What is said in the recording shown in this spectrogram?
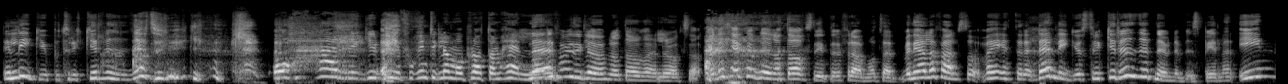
Den ligger ju på tryckeriet. Åh herregud, det får vi inte glömma att prata om heller. Nej det får vi inte glömma att prata om heller också. Men det kanske blir något avsnitt framåt sen. Men i alla fall så, vad heter det, den ligger hos tryckeriet nu när vi spelar in.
